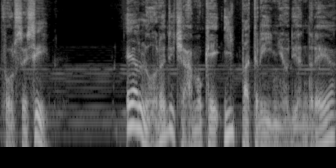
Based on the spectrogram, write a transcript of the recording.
Forse sì. E allora diciamo che il patrigno di Andrea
